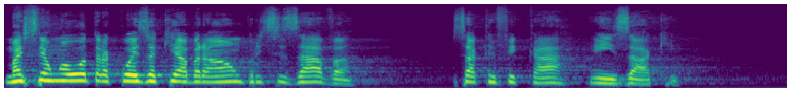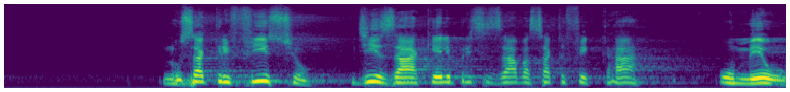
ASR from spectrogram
Mas tem uma outra coisa que Abraão precisava sacrificar em Isaac. No sacrifício de Isaac, ele precisava sacrificar o meu.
